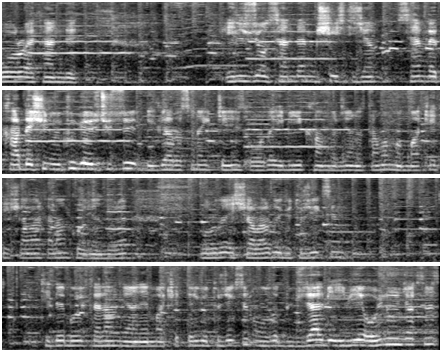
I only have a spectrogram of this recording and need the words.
Bora efendi. İllüzyon senden bir şey isteyeceğim. Sen ve kardeşin uyku gözcüsü bilgi adasına gideceğiniz. Orada ibiyi kandıracaksınız tamam mı? Maket eşyalar falan koyacaksınız oraya. Orada eşyaları da götüreceksin. Tide boyu falan yani maketleri götüreceksin. Orada güzel bir ibiye oyun oynayacaksınız.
